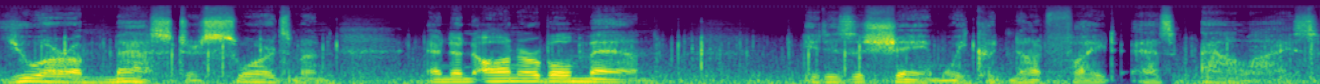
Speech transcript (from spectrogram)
You are a master swordsman and an honorable man. It is a shame we could not fight as allies.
